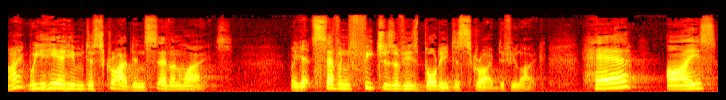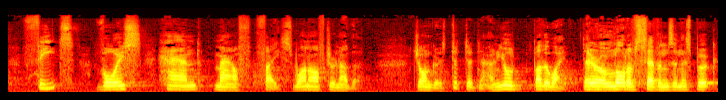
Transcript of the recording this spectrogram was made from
Right? We hear him described in seven ways. We get seven features of his body described, if you like hair, eyes, feet, voice, hand, mouth, face, one after another. John goes, duh, duh, duh. and you'll, by the way, there are a lot of sevens in this book.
